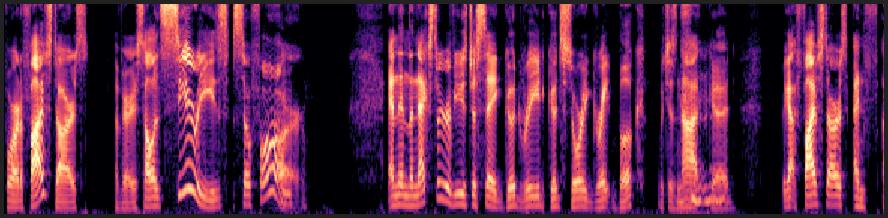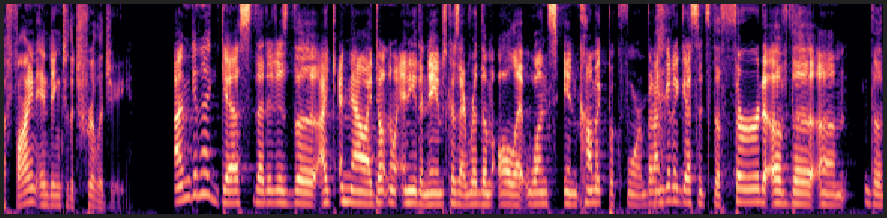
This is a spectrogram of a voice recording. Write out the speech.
Four out of five stars. A very solid series so far. And then the next three reviews just say good read, good story, great book, which is not good. We got five stars and f- a fine ending to the trilogy. I'm gonna guess that it is the I and now I don't know any of the names because I read them all at once in comic book form, but I'm gonna guess it's the third of the um the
